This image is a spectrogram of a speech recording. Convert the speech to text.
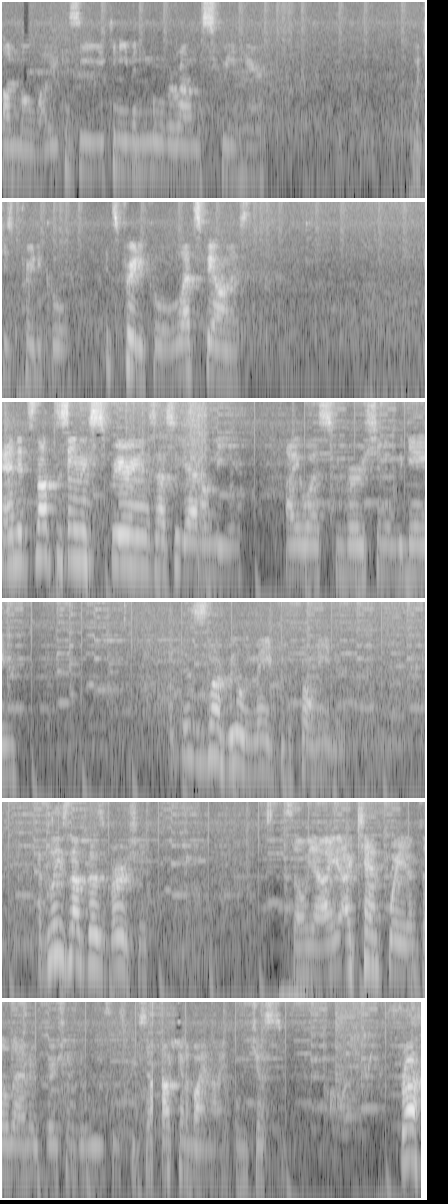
on mobile. You can see you can even move around the screen here, which is pretty cool. It's pretty cool, let's be honest. And it's not the same experience as you get on the iOS version of the game. But this is not really made for the phone either. At least not this version. So yeah, I, I can't wait until the Android version releases because I'm not gonna buy an iPhone just to... Bruh!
